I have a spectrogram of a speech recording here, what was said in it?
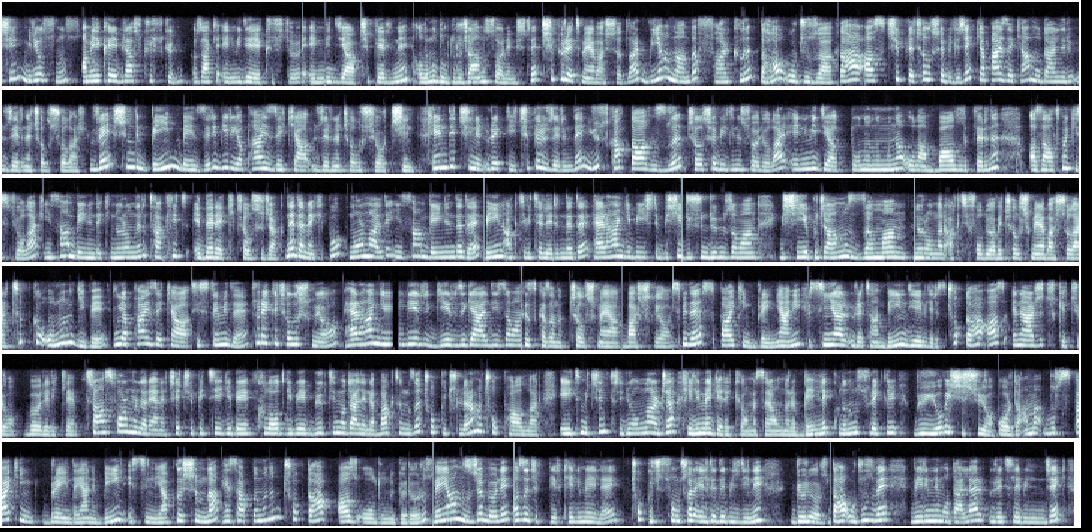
Çin biliyorsunuz Amerika'ya biraz küskün. Özellikle Nvidia'ya küstü. Nvidia çiplerini alımı durduracağını söylemişti. Çip üretmeye başladılar. Bir yandan da farklı, daha ucuza, daha az çiple çalışabilecek yapay zeka modelleri üzerine çalışıyorlar. Ve şimdi beyin benzeri bir yapay zeka üzerine çalışıyor Çin. Kendi Çin'in ürettiği çipler üzerinde 100 kat daha hızlı çalışabildiğini söylüyorlar. Nvidia donanımına olan bağlılıklarını azaltmak istiyorlar. İnsan beynindeki nöronları taklit ederek çalışacak. Ne demek bu? Normalde insan beyninde de, beyin aktivitelerinde de herhangi bir işte bir şey düşündüğümüz zaman, bir şey yapacağımız zaman nöronlar aktif oluyor ve çalışmaya başlıyorlar. Tıpkı onun gibi bu yapay zeka sistemi de sürekli çalışmıyor. Herhangi bir girdi geldiği zaman hız kazanıp çalışmaya başlıyor. İsmi de spiking brain yani sinyal üreten beyin diyebiliriz. Çok daha az enerji tüketiyor böylelikle. Transformer'lara yani ChatGPT gibi, Claude gibi büyük dil modellerine baktığımızda çok güçlüler ama çok pahalılar. Eğitim için trilyonlarca kelime gerekiyor mesela onlara. Bellek kullanımı sürekli büyüyor ve şişiyor orada. Ama bu spiking brain'de yani beyin esinli yaklaşımda hesaplamanın çok daha az olduğunu görüyoruz. Ve yalnızca böyle azıcık bir kelimeyle çok güçlü sonuçlar elde edebildiğini görüyoruz. Daha ucuz ve verimli modeller üretilebilecek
